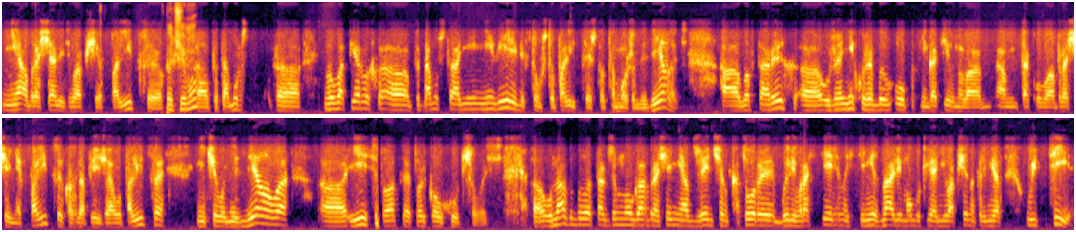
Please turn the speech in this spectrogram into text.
не обращались вообще в полицию. Почему? Потому что ну, во-первых, потому что они не верили в том, что полиция что-то может сделать, а во-вторых, у них уже был опыт негативного такого обращения в полицию, когда приезжала полиция, ничего не сделала, и ситуация только ухудшилась. У нас было также много обращений от женщин, которые были в растерянности, не знали, могут ли они вообще, например, уйти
